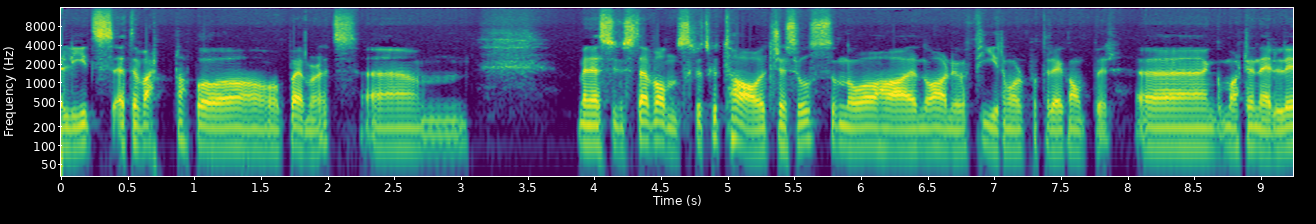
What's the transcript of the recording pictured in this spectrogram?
Leeds etter hvert da, på, på Emirates. Um, men jeg syns det er vanskelig å skulle ta ut Jesus, som nå har, nå har han jo fire mål på tre kamper. Uh, Martinelli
